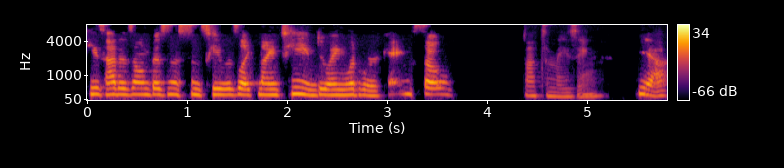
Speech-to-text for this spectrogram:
he's had his own business since he was like 19 doing woodworking. So that's amazing. Yeah.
